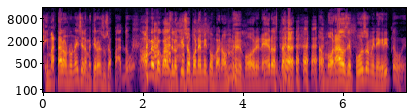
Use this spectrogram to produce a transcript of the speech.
Y mataron una y se la metieron en su zapato, güey. Hombre, pues cuando se lo quiso poner mi compadre, hombre, pobre negro, hasta, hasta morado se puso mi negrito, güey.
